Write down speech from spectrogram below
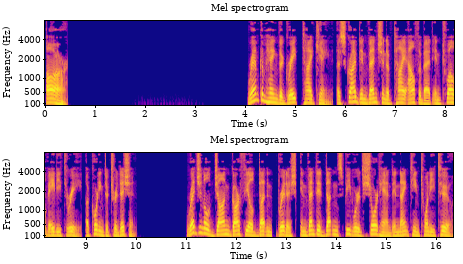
R Ramkhamhaeng the Great, Thai king, ascribed invention of Thai alphabet in 1283, according to tradition. Reginald John Garfield Dutton, British, invented Dutton Speedword's shorthand in 1922.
